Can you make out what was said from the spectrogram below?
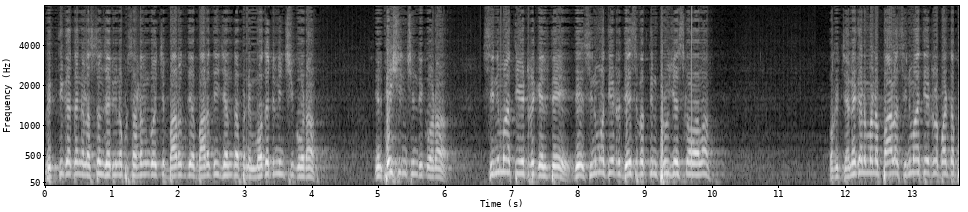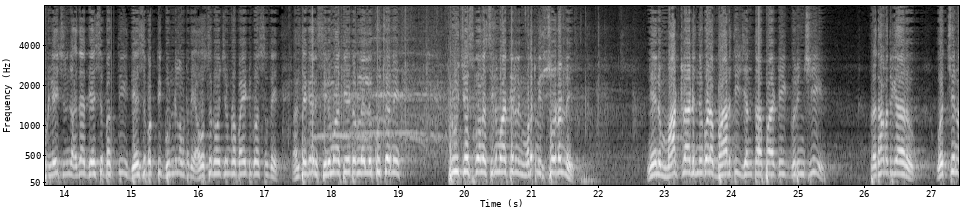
వ్యక్తిగతంగా నష్టం జరిగినప్పుడు సడన్గా వచ్చి భారతీయ భారతీయ జనతా పార్టీ మొదటి నుంచి కూడా నేను దేశించింది కూడా సినిమా థియేటర్కి వెళ్తే దే- సినిమా థియేటర్ దేశభక్తిని ప్రూవ్ చేసుకోవాలా? ఒక జనగణమన పాల సినిమా థియేటర్లో పడ్డప్పుడు లేచి అదే దేశభక్తి దేశభక్తి గుండెలు ఉంటుంది. అవసరం వచ్చినప్పుడు బయటకు వస్తుంది. అంతేగాని సినిమా థియేటర్లో వెళ్ళి కూర్చొని ప్రూవ్ చేసుకోవాలా సినిమా థియేటర్ మొదటి మీరు చూడండి. నేను మాట్లాడింది కూడా భారతీయ జనతా పార్టీ గురించి. ప్రధానమంత్రి గారు వచ్చిన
